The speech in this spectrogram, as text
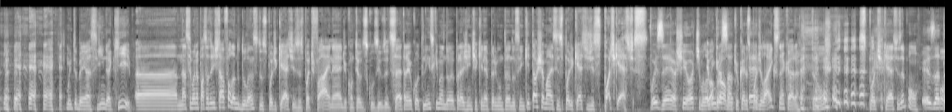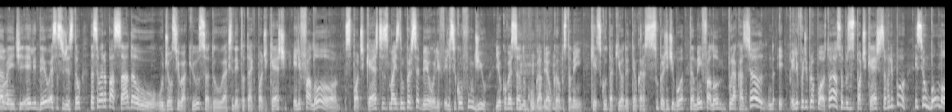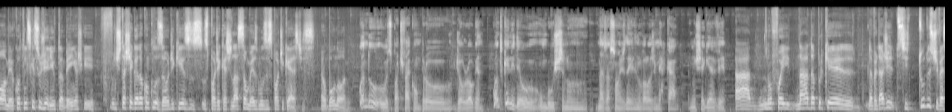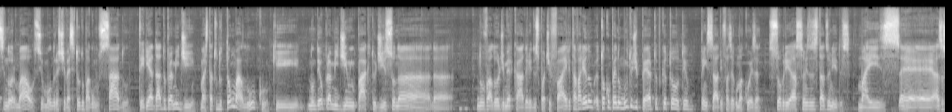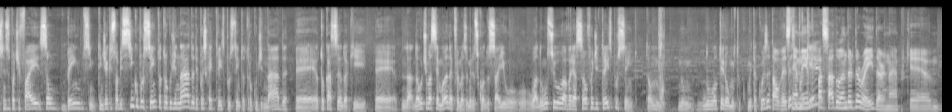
Muito bem, ó, seguindo aqui, ah, na semana passada a gente tava falando do lance dos podcasts, do Spotify, né, de conteúdos exclusivos, etc. Aí o Kotlinski mandou pra gente aqui, né, perguntando assim, que tal chamar esses podcasts de podcasts? Pois é, eu achei ótimo. Eu engraçado. que eu quero os É. podlikes, né, cara? Então, os podcasts é bom. Exatamente. Ele deu essa sugestão. Na semana passada, o, o John Siracusa, do Accidental Tech Podcast, ele falou os podcasts, mas não percebeu. Ele, ele se confundiu. E eu conversando com o Gabriel Campos também, que escuta aqui o ADT, um cara super gente boa, também falou por acaso assim, ah, ele foi de propósito, ah, sobre os podcasts. Eu falei, pô, esse é um bom nome. Aí O Kotlinski sugeriu também. Acho que a gente tá chegando à conclusão de que os, os podcasts lá são mesmo os podcasts. É um bom nome. Quando o Spotify comprou Joe Rogan, quanto que ele deu um boost no- nas ações dele, no valor de mercado? Eu não cheguei a ver. Ah, não foi nada porque, na verdade, se tudo estivesse normal, se o mundo não estivesse todo bagunçado, teria dado pra medir. Mas tá tudo tão maluco que não deu pra medir o impacto disso na, na- no valor de mercado ali do Spotify. Ele tá variando, eu tô acompanhando muito de perto porque eu tô, tenho pensado em fazer alguma coisa sobre ações dos Estados Unidos. Mas é, é, as ações do Spotify são bem, assim, tem dia que sobe 5% a troco de nada, depois cai 3% a troco de nada. É, eu tô caçando aqui, é, na, na última semana, que foi mais ou menos quando saiu o, o anúncio, a variação foi de 3%. Então não, não alterou muito, muita coisa. Talvez tenha meio porque- que passado under the radar, né? Porque,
